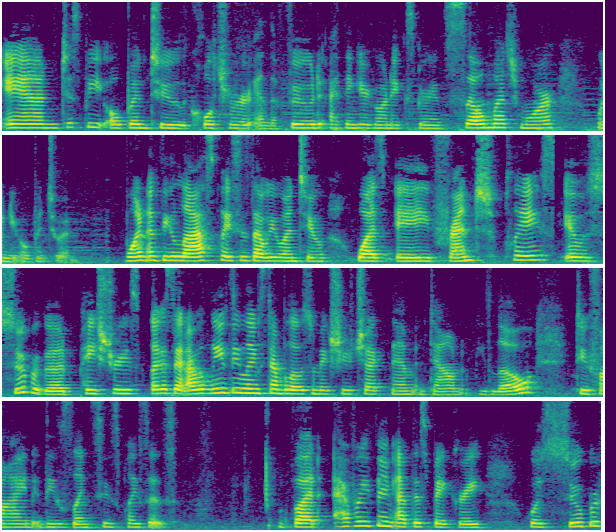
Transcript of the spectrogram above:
and just be open to the culture and the food. I think you're going to experience so much more when you're open to it. One of the last places that we went to was a French place. It was super good, pastries. Like I said, I will leave the links down below, so make sure you check them down below to find these links these places but everything at this bakery was super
